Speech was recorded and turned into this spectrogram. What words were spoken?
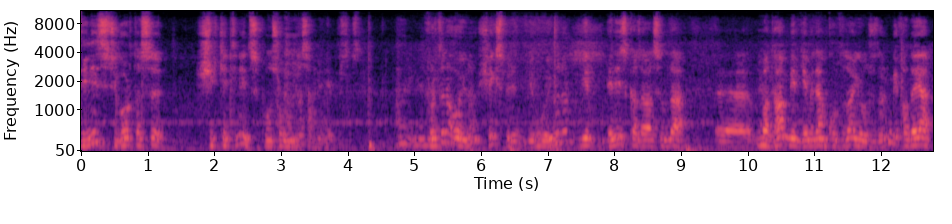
deniz sigortası şirketinin sponsorluğunda sahneleyebilirsiniz. Aynen. Fırtına oyunu Shakespeare'in bir oyunudur. Bir deniz kazasında e, batan bir gemiden kurtulan yolcuların bir adaya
